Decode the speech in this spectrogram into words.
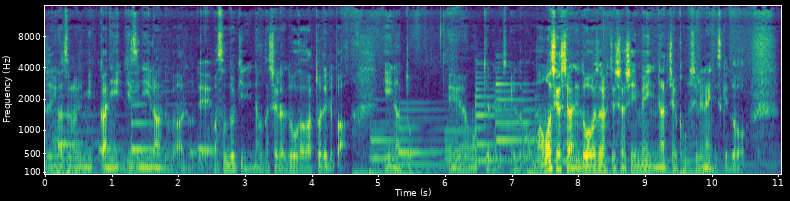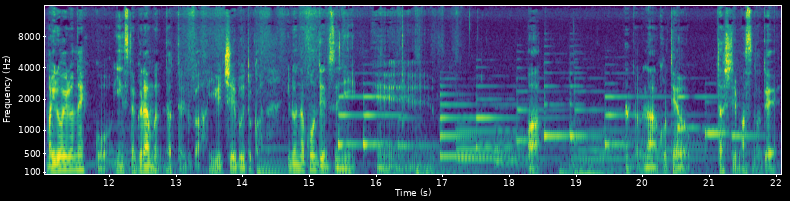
12月の3日にディズニーランドがあるので、まあ、その時に何かしら動画が撮れればいいなと、えー、思ってるんですけど、まあ、もしかしたらね動画じゃなくて写真メインになっちゃうかもしれないんですけどいろいろねこうインスタグラムだったりとか YouTube とかいろんなコンテンツに、えー、まあなんだろうなこう手を出してますので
